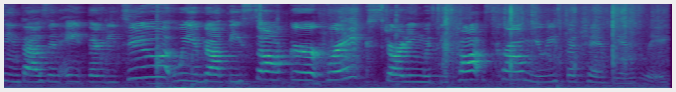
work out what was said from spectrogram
14,832. We've got the soccer break, starting with the Topps Chrome UEFA Champions League.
